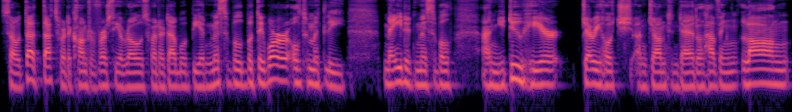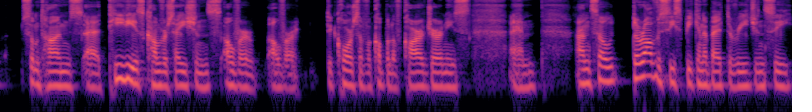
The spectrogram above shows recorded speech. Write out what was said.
So that that's where the controversy arose, whether that would be admissible. But they were ultimately made admissible. And you do hear Gerry Hutch and Jonathan Dowdall having long, sometimes uh, tedious conversations over over the course of a couple of car journeys. Um, and so they're obviously speaking about the Regency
